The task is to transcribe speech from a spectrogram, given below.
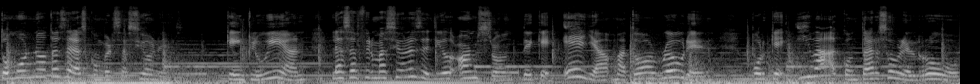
tomó notas de las conversaciones que incluían las afirmaciones de Jill Armstrong de que ella mató a Roden porque iba a contar sobre el robo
